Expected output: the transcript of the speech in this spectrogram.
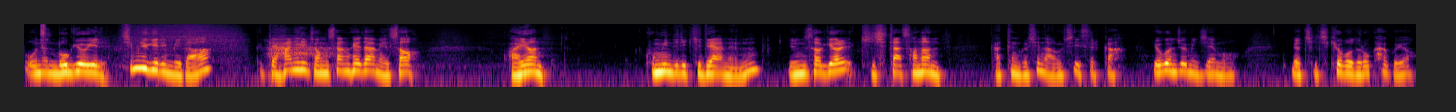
오는 목요일 16일입니다. 그때 아. 한일 정상회담에서 과연 국민들이 기대하는 윤석열 기시다 선언 같은 것이 나올 수 있을까? 요건 좀 이제 뭐 며칠 지켜보도록 하고요.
